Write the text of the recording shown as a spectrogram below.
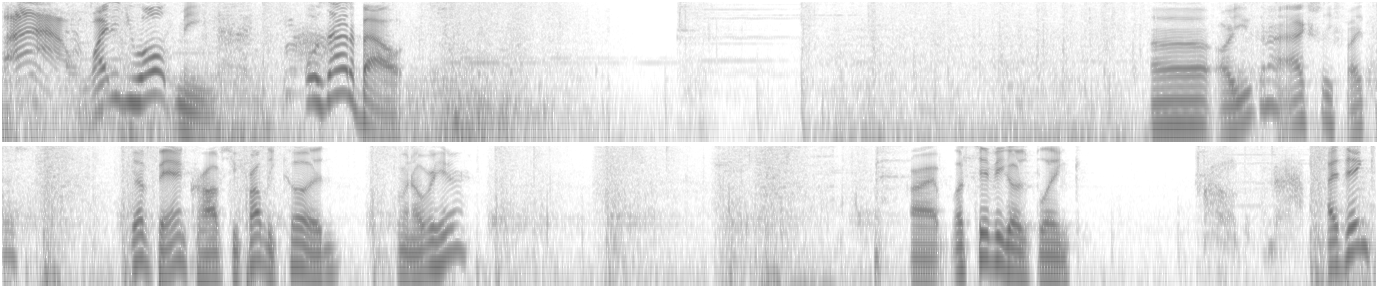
Wow, why did you ult me? What was that about? Uh, are you gonna actually fight this? You have Bancrofts. You probably could. Coming over here? All right, let's see if he goes Blink. I think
